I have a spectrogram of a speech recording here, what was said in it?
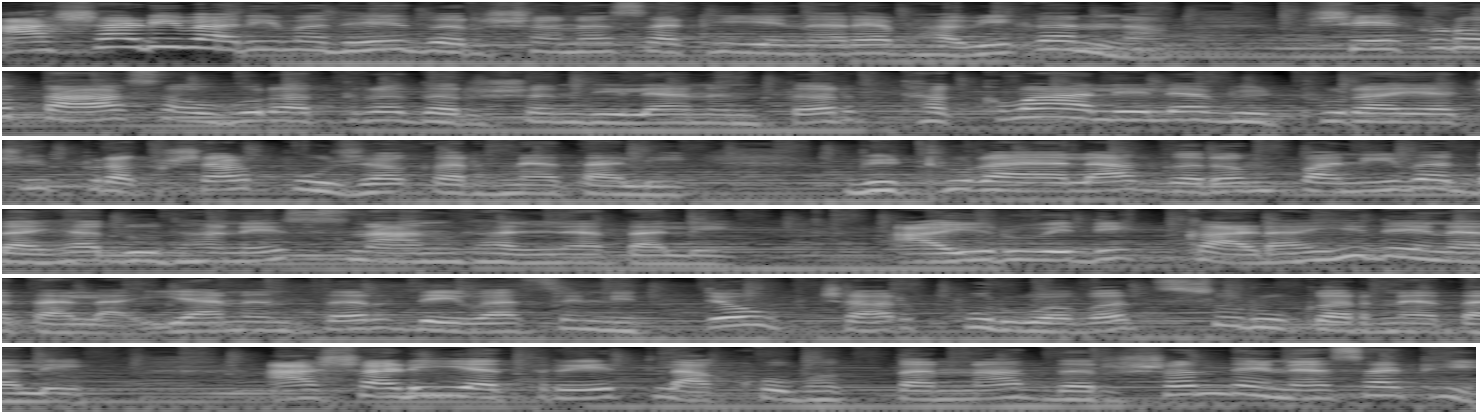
आषाढी वारीमध्ये दर्शनासाठी येणाऱ्या भाविकांना शेकडो तास अहोरात्र दर्शन दिल्यानंतर थकवा आलेल्या विठुरायाची प्रक्षाळ पूजा करण्यात आली. विठुरायाला गरम पाणी व दह्या दुधाने स्नान घालण्यात आले. आयुर्वेदिक काढाही देण्यात आला. यानंतर देवाचे नित्य उपचार पूर्ववत सुरू करण्यात आले. आषाढी यात्रेत लाखो भक्तांना दर्शन देण्यासाठी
